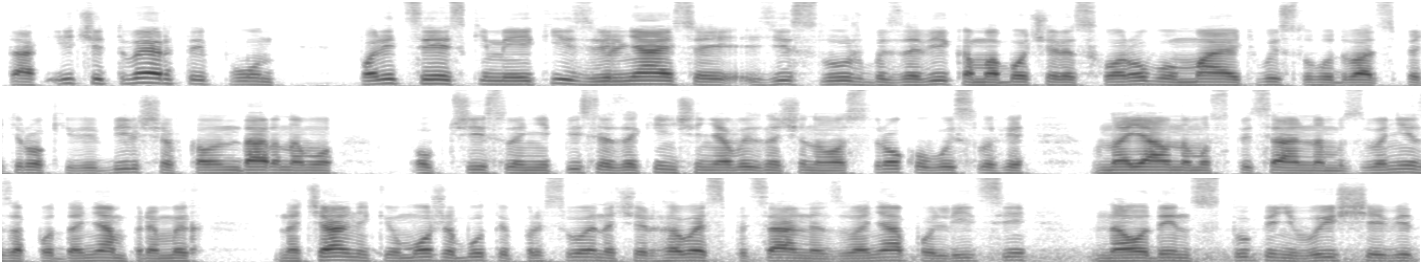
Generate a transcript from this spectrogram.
Так, і четвертий пункт. Поліцейськими, які звільняються зі служби за віком або через хворобу, мають вислугу 25 років і більше в календарному обчисленні після закінчення визначеного строку вислуги в наявному спеціальному званні за поданням прямих начальників може бути присвоєно чергове спеціальне звання поліції на один ступінь вище від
